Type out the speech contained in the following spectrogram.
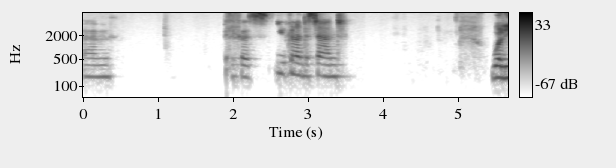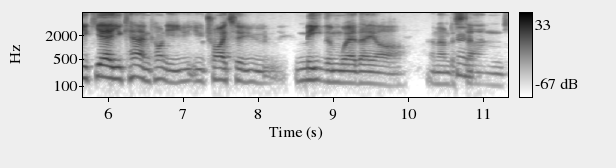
um, because you can understand. Well you yeah you can can't you? You, you try to meet them where they are and understand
